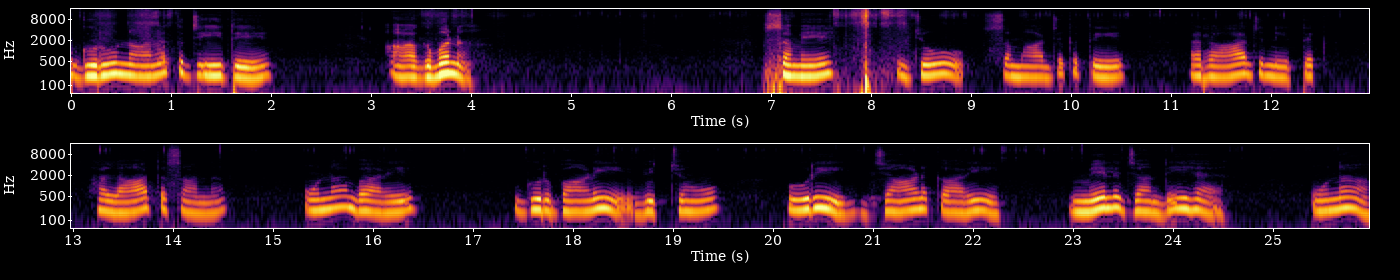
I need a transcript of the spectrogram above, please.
ਗੁਰੂ ਨਾਨਕ ਜੀ ਦੇ ਆਗਮਨ ਸਮੇਂ ਜੋ ਸਮਾਜਿਕ ਤੇ ਰਾਜਨੀਤਿਕ ਹਾਲਾਤ ਸਨ ਉਹਨਾਂ ਬਾਰੇ ਗੁਰਬਾਣੀ ਵਿੱਚੋਂ ਪੂਰੀ ਜਾਣਕਾਰੀ ਮਿਲ ਜਾਂਦੀ ਹੈ। ਉਹਨਾਂ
